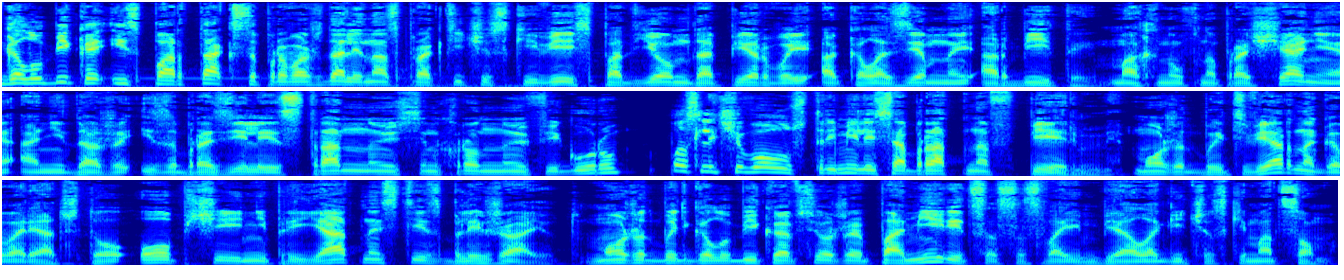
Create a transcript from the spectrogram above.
Голубика и Спартак сопровождали нас практически весь подъем до первой околоземной орбиты. Махнув на прощание, они даже изобразили странную синхронную фигуру, после чего устремились обратно в Пермь. Может быть, верно говорят, что общие неприятности сближают. Может быть, Голубика все же помирится со своим биологическим отцом.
